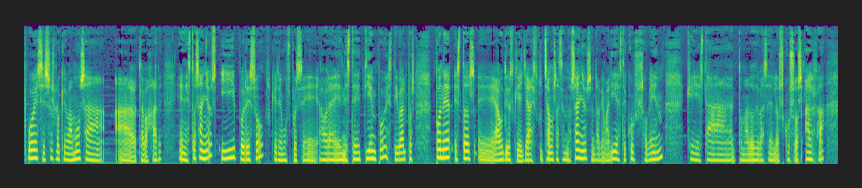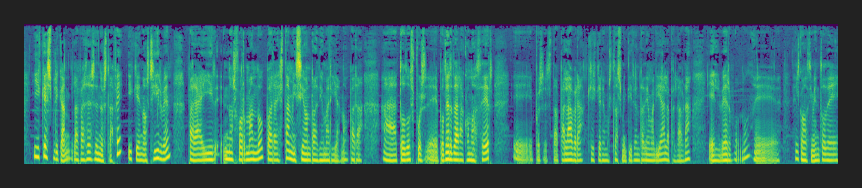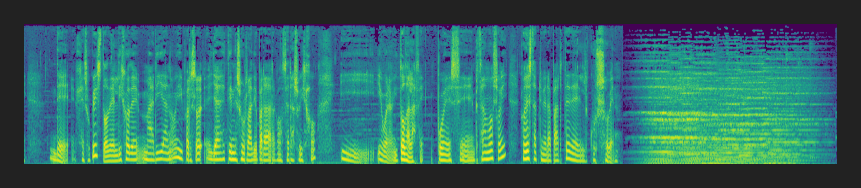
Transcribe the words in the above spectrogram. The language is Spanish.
Pues eso es lo que vamos a, a trabajar en estos años y por eso queremos, pues, eh, ahora en este tiempo estival, pues, poner estos eh, audios que ya escuchamos hace unos años en Radio María, este curso BEN, que está tomado de base de los cursos Alfa y que explican las bases de nuestra fe y que nos sirven para irnos formando para esta misión Radio María, ¿no? Para a todos pues eh, poder dar a conocer eh, pues esta palabra que queremos transmitir en Radio María, la palabra, el verbo, ¿no? Eh, el conocimiento de, de Jesucristo, del Hijo de María, ¿no? Y por eso ella tiene su radio para dar a conocer a su Hijo y, y bueno, y toda la fe. Pues empezamos hoy con esta primera parte del curso Ben.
